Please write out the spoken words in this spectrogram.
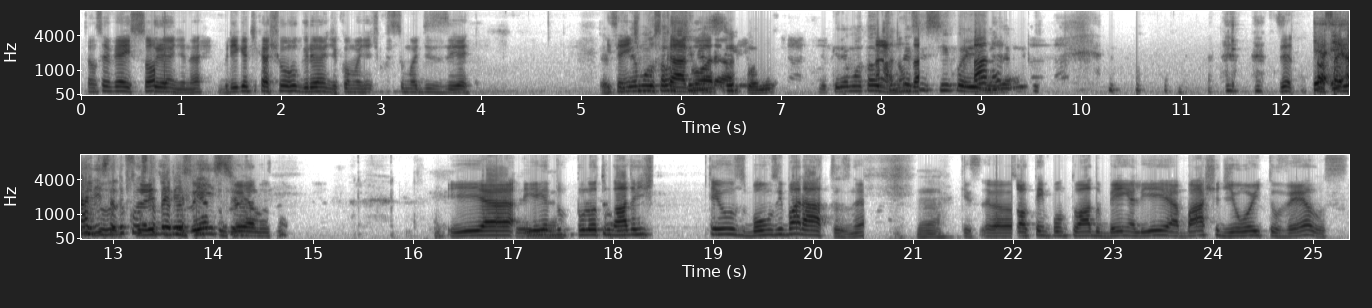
Então você vê aí só grande, né? Briga de cachorro grande, como a gente costuma dizer. Eu e se a gente buscar um agora. Cinco, né? Eu queria montar um ah, time desses cinco aí. Ah, né? é... e, a, a lista do, do custo-benefício. Né? E, a, e do, por outro lado, a gente tem os bons e baratos, né? É. Que, uh, só tem pontuado bem ali, abaixo de oito velos.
